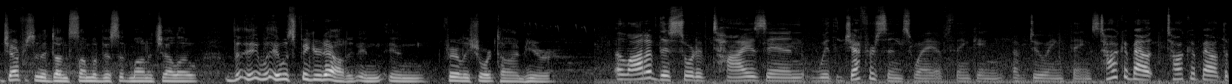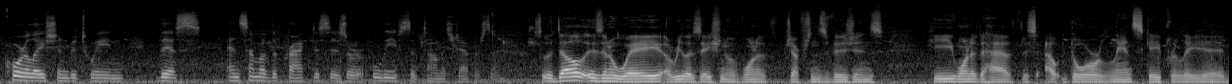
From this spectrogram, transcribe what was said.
Jefferson had done some of this at Monticello. It, it was figured out in, in fairly short time here. A lot of this sort of ties in with Jefferson's way of thinking of doing things. Talk about talk about the correlation between this and some of the practices or beliefs of Thomas Jefferson. So the Dell is in a way a realization of one of Jefferson's visions. He wanted to have this outdoor landscape related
